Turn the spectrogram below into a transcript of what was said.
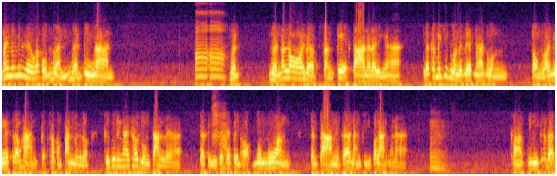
ไม่ไม่ไม่เร็วครับผมเหมือนเหมือนดูงานอ๋ออ๋อเหมือน เหมือนมาลอยแบบสังเกตการณ์อะไรอย่างเงี้ยฮะ แล้วก็ไม่ใช่ดวงเล็กๆนะดวงสองร้อยเมตรแล้วห่างเกือบเท่ากับปั้นมือเราคือพูดง่ายๆเท่าดวงจันทร์เลยฮะแต่สีก็จะเป็นออกม่วงๆจางๆเนี่ยก็หนังผีฝรั่งอะนะฮะ อืม ครับทีนี้ก็แบบ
